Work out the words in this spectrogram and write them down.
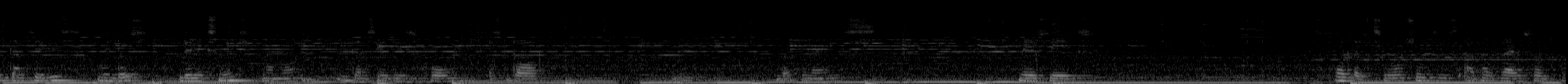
you can see this Windows Linux Mint number you can see this home desktop documents music folders. So also this other drives also.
